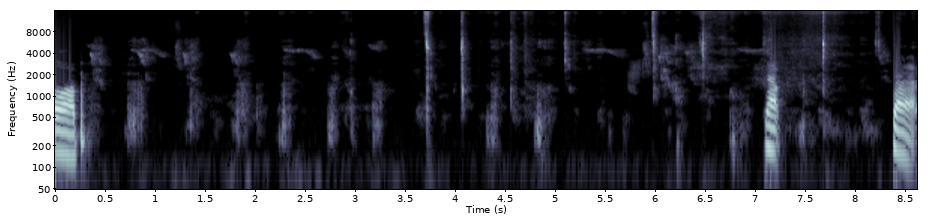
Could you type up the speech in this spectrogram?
กรอบจับจับ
